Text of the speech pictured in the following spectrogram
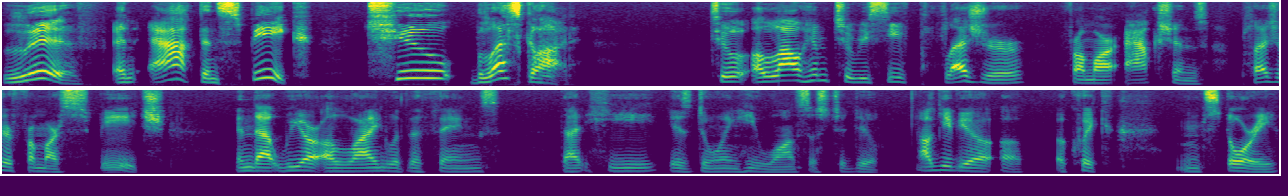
live and act and speak to bless God, to allow Him to receive pleasure from our actions, pleasure from our speech, in that we are aligned with the things that He is doing, He wants us to do. I'll give you a, a, a quick um, story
